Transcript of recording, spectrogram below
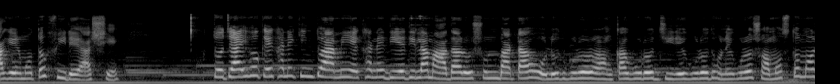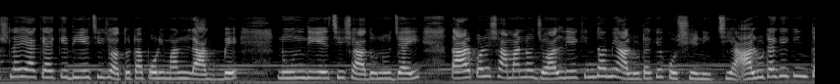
আগের মতো ফিরে আসে। তো যাই হোক, এখানে কিন্তু আমি এখানে দিয়ে দিলাম আদা, রসুন বাটা, হলুদ গুঁড়ো, লঙ্কা গুঁড়ো, জিরে গুঁড়ো, ধনে গুঁড়ো, সমস্ত মশলাই একে একে দিয়েছি, যতটা পরিমাণ লাগবে। নুন দিয়েছি স্বাদ অনুযায়ী। তারপরে সামান্য জল দিয়ে কিন্তু আমি আলুটাকে কষিয়ে নিচ্ছি। আলুটাকে কিন্তু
